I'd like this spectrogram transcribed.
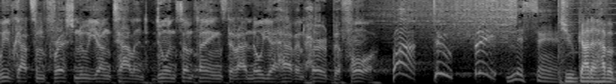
We've got some fresh new young talent doing some things that I know you haven't heard before. One, two, three. Listen. You got to have a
